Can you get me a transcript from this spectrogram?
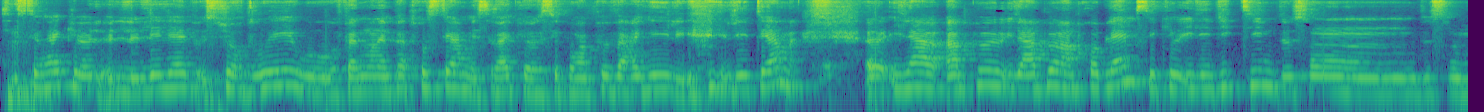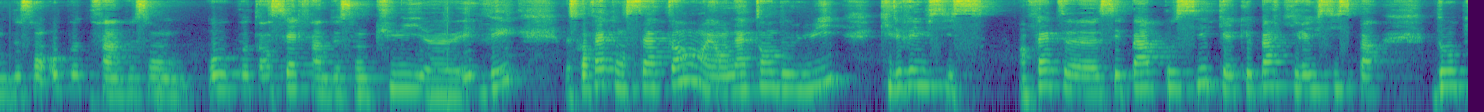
C'est vrai que l'élève surdoué, ou enfin, on n'aime pas trop ce terme, mais c'est vrai que c'est pour un peu varier les, les termes. il a un peu, il a un peu un problème, c'est qu'il est victime de son, de son, de son haut, enfin, de son haut potentiel, enfin, de son QI élevé, parce qu'en fait, on s'attend et on attend de lui qu'il réussisse. En fait, euh, c'est pas possible quelque part qu'ils réussissent pas. Donc,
